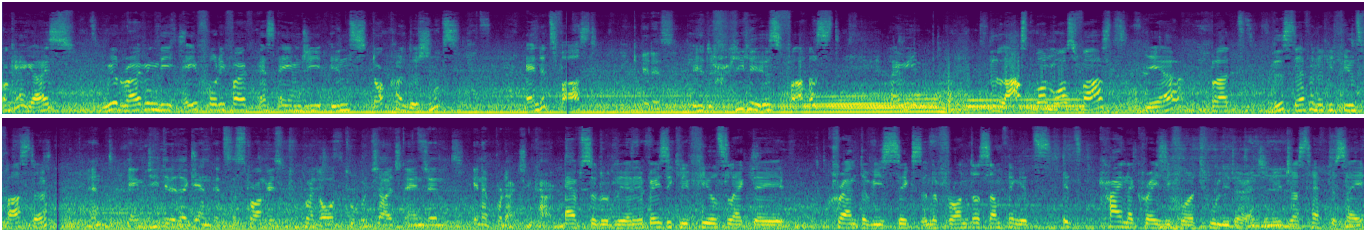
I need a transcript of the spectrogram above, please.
Okay guys, we're driving the A45 S AMG in stock conditions and it's fast. It is. It really is fast. I mean, the last one was fast, yeah, but this definitely feels faster. And AMG did it again. It's the strongest 2.0 turbocharged engine in a production car. Absolutely, and it basically feels like they crammed the V6 in the front or something. It's it's kind of crazy for a two-liter engine. You just have to say.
